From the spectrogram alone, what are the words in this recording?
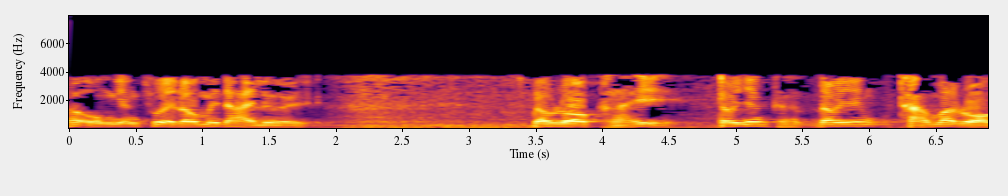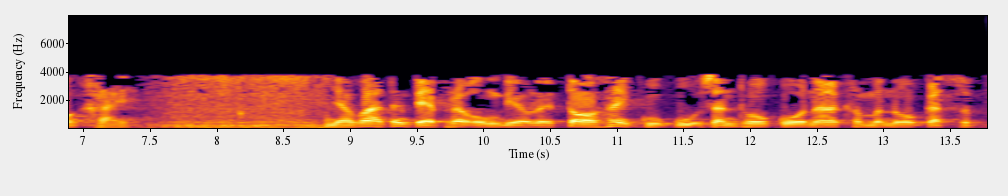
พระองค์ยังช่วยเราไม่ได้เลย เรารอใคร เรายังเรายังถามว่ารอใคร อย่าว่าตั้งแต่พระองค์เดียวเลย ต่อให้กุกุสันโธโกนาคมโนกัสโป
